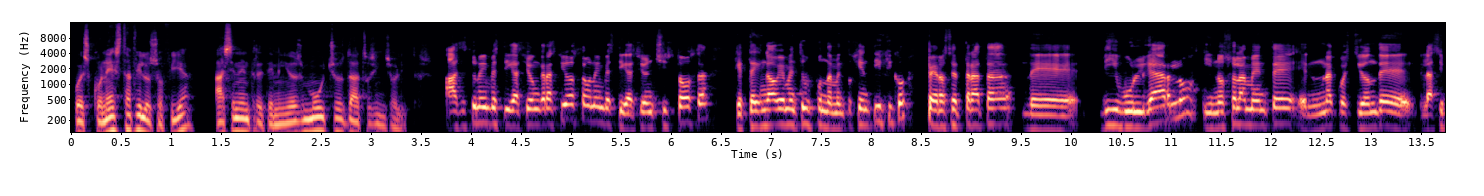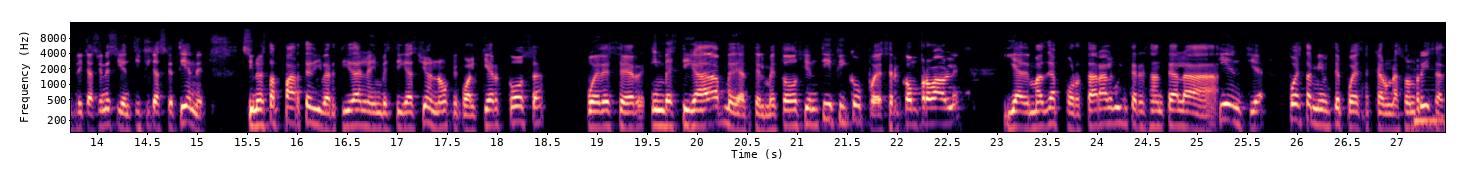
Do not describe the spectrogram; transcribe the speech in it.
pues con esta filosofía hacen entretenidos muchos datos insólitos. Haces una investigación graciosa, una investigación chistosa, que tenga obviamente un fundamento científico, pero se trata de divulgarlo y no solamente en una cuestión de las implicaciones científicas que tiene, sino esta parte divertida en la investigación, ¿no? Que cualquier cosa puede ser investigada mediante el método científico, puede ser comprobable y además de aportar algo interesante a la ciencia, pues también te puede sacar una sonrisa.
